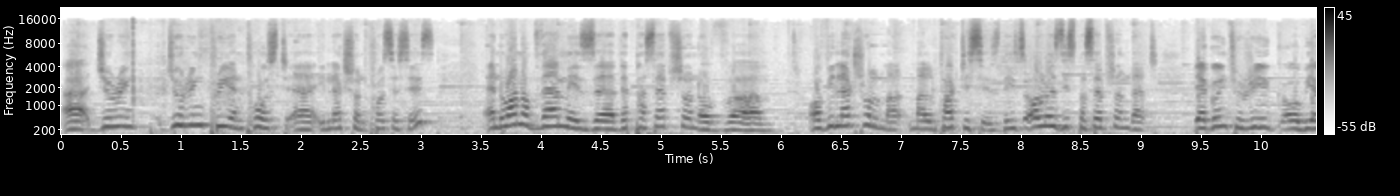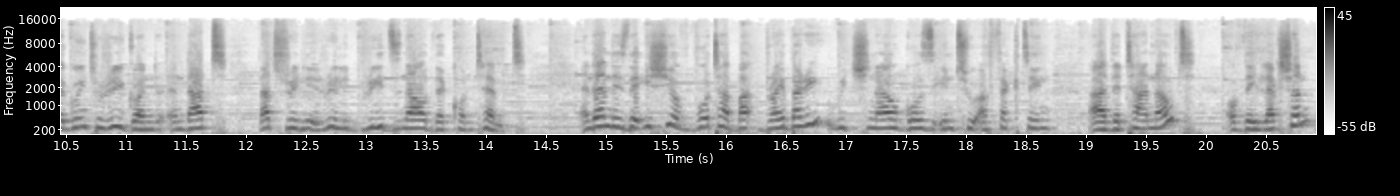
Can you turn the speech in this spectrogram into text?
uh, during, during pre and post uh, election processes. And one of them is uh, the perception of, um, of electoral mal malpractices. There's always this perception that they're going to rig or we are going to rig and, and that, that really, really breeds now the contempt. And then there's the issue of voter bribery, which now goes into affecting uh, the turnout of the election.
